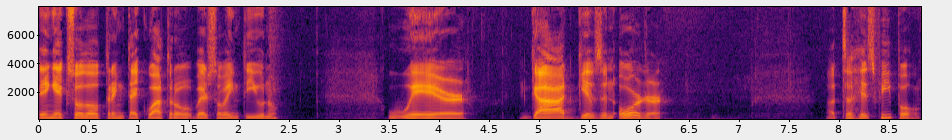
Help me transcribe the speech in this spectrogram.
en Éxodo 34, verso 21, where God gives an order uh, to his people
